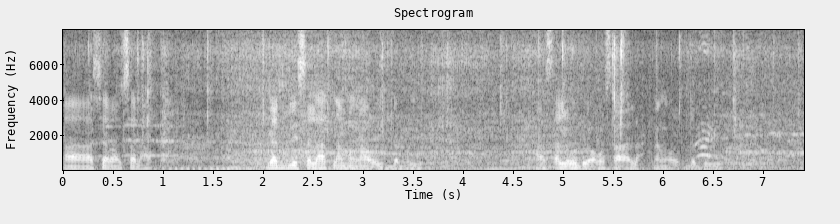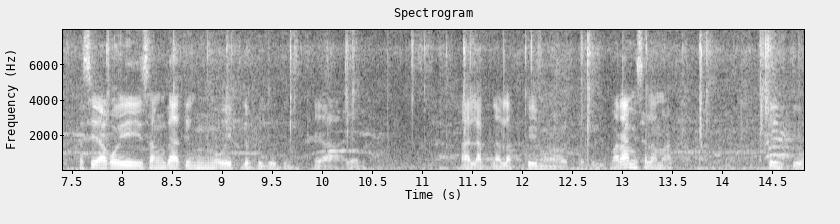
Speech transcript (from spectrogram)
Ah, shout out sa lahat. God bless sa lahat ng mga OFW. Ah, saludo ako sa lahat ng OFW. Kasi ako ay isang dating OFW din. Kaya ayun. Ah, love na love ko yung mga OFW. Maraming salamat. Thank you.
